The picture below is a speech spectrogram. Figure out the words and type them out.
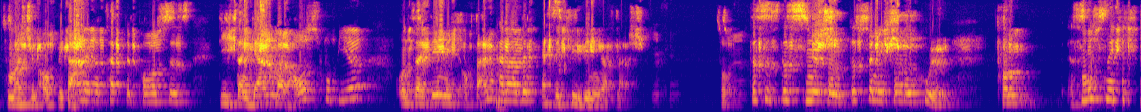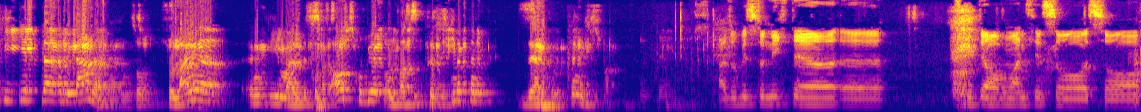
zum Beispiel auch vegane Rezepte postest, die ich dann gerne mal ausprobiere und seitdem ich auf deinem Kanal bin, esse ich viel weniger Fleisch. So, das ist, das ist mir schon, das finde ich schon cool. Vom, es muss nicht jeder Veganer werden. So, solange irgendwie mal ein bisschen was ausprobiert und was für sich mitnimmt, sehr gut, finde ich super. Okay. Also bist du nicht der äh es gibt ja auch manche so, so,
